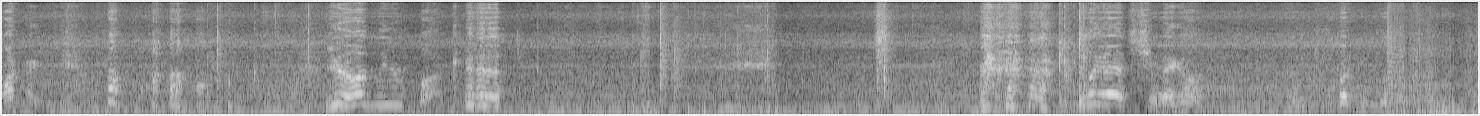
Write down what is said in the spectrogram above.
You? You're ugly as fuck. Look at that shit back on. I'm fucking flipping.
